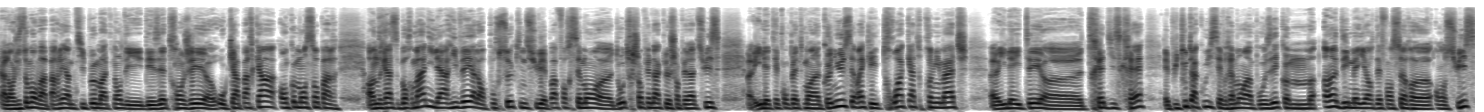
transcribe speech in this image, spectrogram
Alors justement, on va parler un petit peu maintenant des, étrangers euh, au cas par cas, en commençant par Andreas Bormann. Il est arrivé, alors pour ceux qui ne suivaient pas forcément euh, d'autres championnats que le championnat de Suisse, euh, il était complètement inconnu. C'est vrai que les 3-4 premiers matchs, il a été très discret. Et puis tout à coup, il s'est vraiment imposé comme un des meilleurs défenseurs en Suisse.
